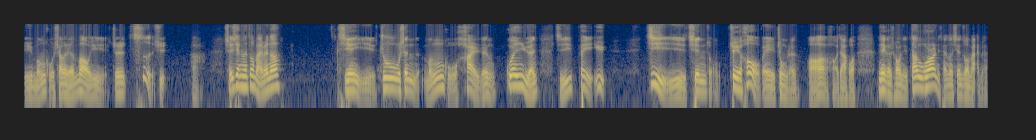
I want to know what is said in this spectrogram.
与蒙古商人贸易之次序，谁先跟他做买卖呢？先以诸身蒙古汉人官员及备御，计以千种，最后为众人。哦，好家伙，那个时候你当官，你才能先做买卖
